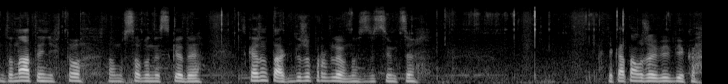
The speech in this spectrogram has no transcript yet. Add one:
Донати ніхто там особо не скидає. Скажімо так, дуже проблемно з усім цим. Яка там вже бібіка.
